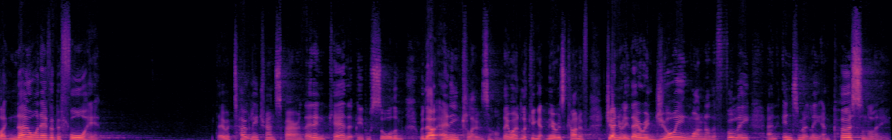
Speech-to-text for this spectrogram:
like no one ever before him. They were totally transparent. They didn't care that people saw them without any clothes on. They weren't looking at mirrors kind of generally. They were enjoying one another fully and intimately and personally.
